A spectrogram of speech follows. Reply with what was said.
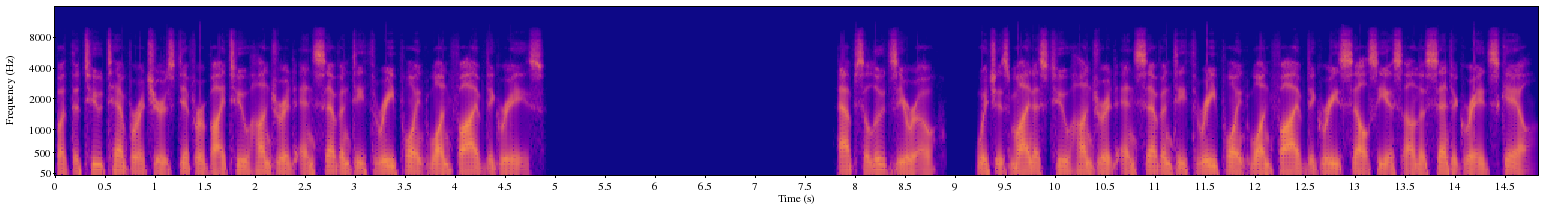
but the two temperatures differ by 273.15 degrees. Absolute zero, which is minus 273.15 degrees Celsius on the centigrade scale.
